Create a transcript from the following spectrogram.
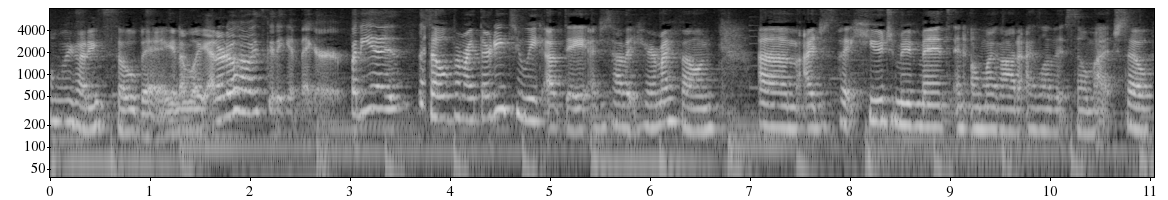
oh my God, he's so big. And I'm like, I don't know how he's gonna get bigger, but he is. So for my 32 week update, I just have it here on my phone. Um, I just put huge movements and oh my God, I love it so much. So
